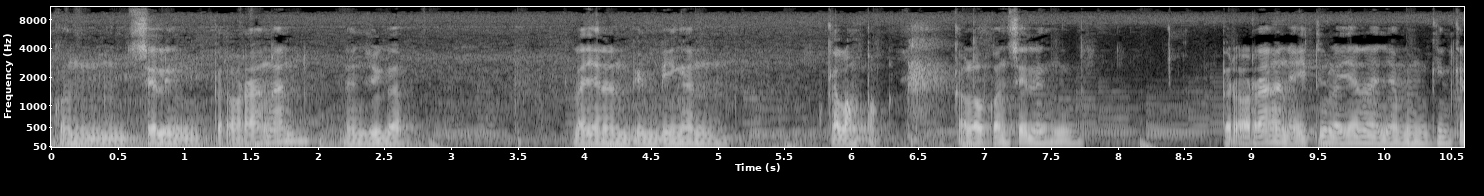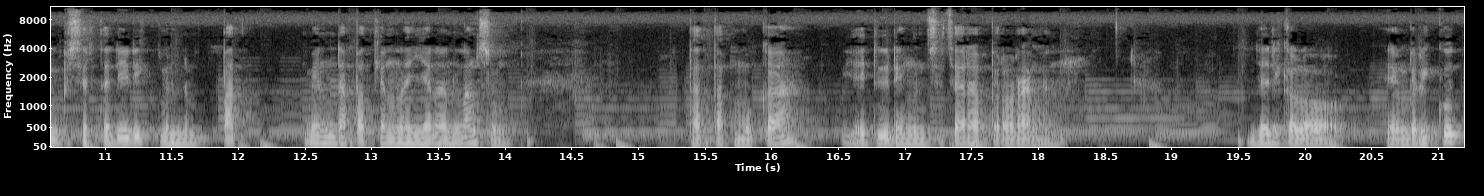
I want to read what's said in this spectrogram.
konseling perorangan dan juga layanan bimbingan kelompok. Kalau konseling perorangan yaitu layanan yang memungkinkan peserta didik mendapat, mendapatkan layanan langsung tatap muka yaitu dengan secara perorangan. Jadi kalau yang berikut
